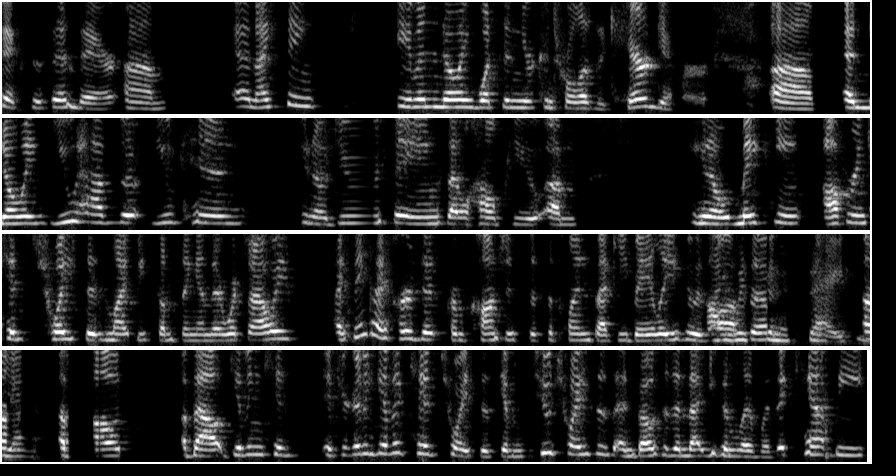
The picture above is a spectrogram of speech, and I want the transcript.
fix is in there um, and i think even knowing what's in your control as a caregiver um, and knowing you have the you can you know do things that will help you um, you know making offering kids choices might be something in there which i always i think i heard that from conscious discipline becky bailey who is i was awesome gonna say Um, yes. about about giving kids if you're going to give a kid choices give them two choices and both of them that you can live with. It can't be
